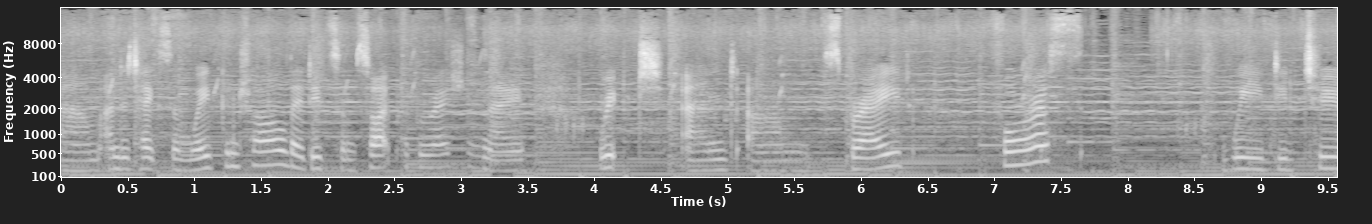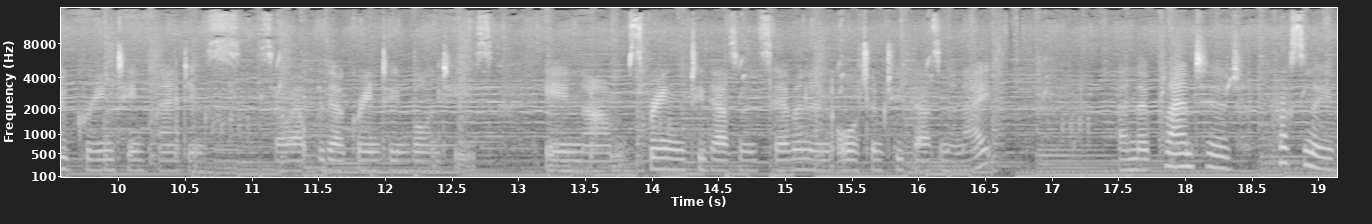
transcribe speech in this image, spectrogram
um, undertake some weed control. They did some site preparation. They ripped and um, sprayed for us. We did two green team plantings, so out with our green team volunteers in um, spring 2007 and autumn 2008. And they planted approximately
